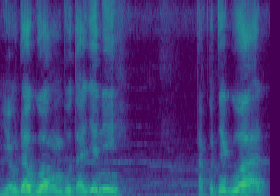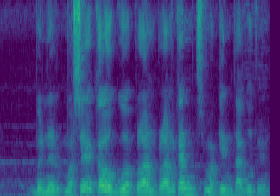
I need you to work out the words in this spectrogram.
Ya udah gue ngebut aja nih. Takutnya gue bener maksudnya kalau gue pelan-pelan kan semakin takut kan?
